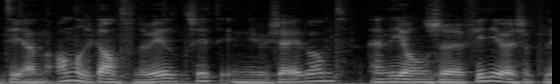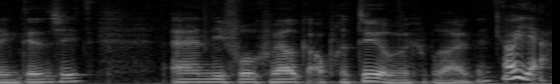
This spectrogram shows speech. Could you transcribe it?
die aan de andere kant van de wereld zit, in Nieuw-Zeeland. En die onze video's op LinkedIn ziet. En die vroeg welke apparatuur we gebruiken. Oh ja,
